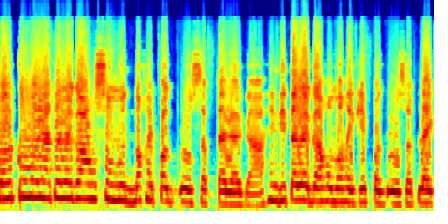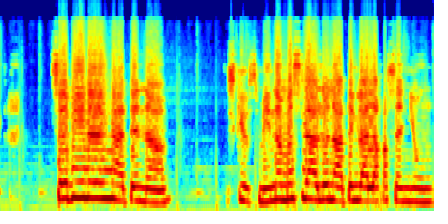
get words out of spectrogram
Well, kung wala talaga akong sa mood makipag-usap talaga, hindi talaga ako makikipag-usap. Like, sabihin na lang natin na, excuse me, na mas lalo nating lalakasan yung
